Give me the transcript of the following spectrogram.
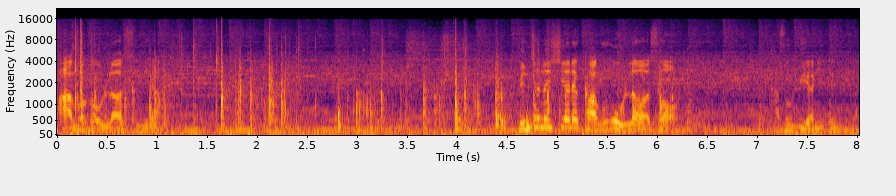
광어가 올라왔습니다. 괜찮은 씨알의 광어가 올라와서 다소 위안이 됩니다.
